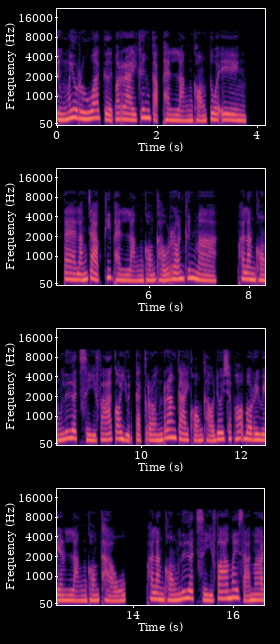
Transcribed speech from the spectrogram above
จึงไม่รู้ว่าเกิดอะไรขึ้นกับแผ่นหลังของตัวเอง แต่หลังจากที่แผ่นหลังของเขาร้อนขึ้นมา พลังของเลือดสีฟ้าก็หยุดกัดกร่อนร่างกายของเขาโดยเฉพาะบริเวณหลังของเขา พลังของเลือดสีฟ้าไม่สามารถ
